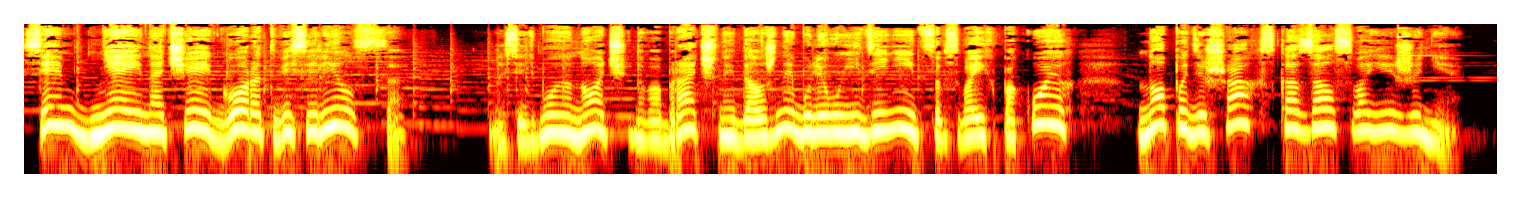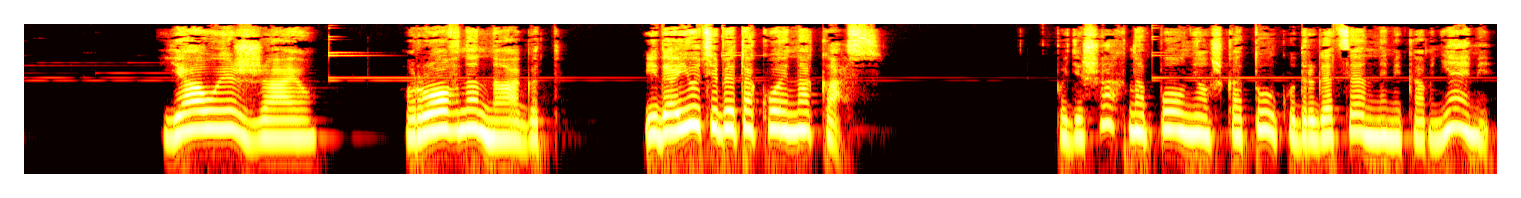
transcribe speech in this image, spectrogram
Семь дней и ночей город веселился, на седьмую ночь новобрачные должны были уединиться в своих покоях, но падишах сказал своей жене. «Я уезжаю ровно на год. и даю тебе такой наказ». Падишах наполнил шкатулку драгоценными камнями,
